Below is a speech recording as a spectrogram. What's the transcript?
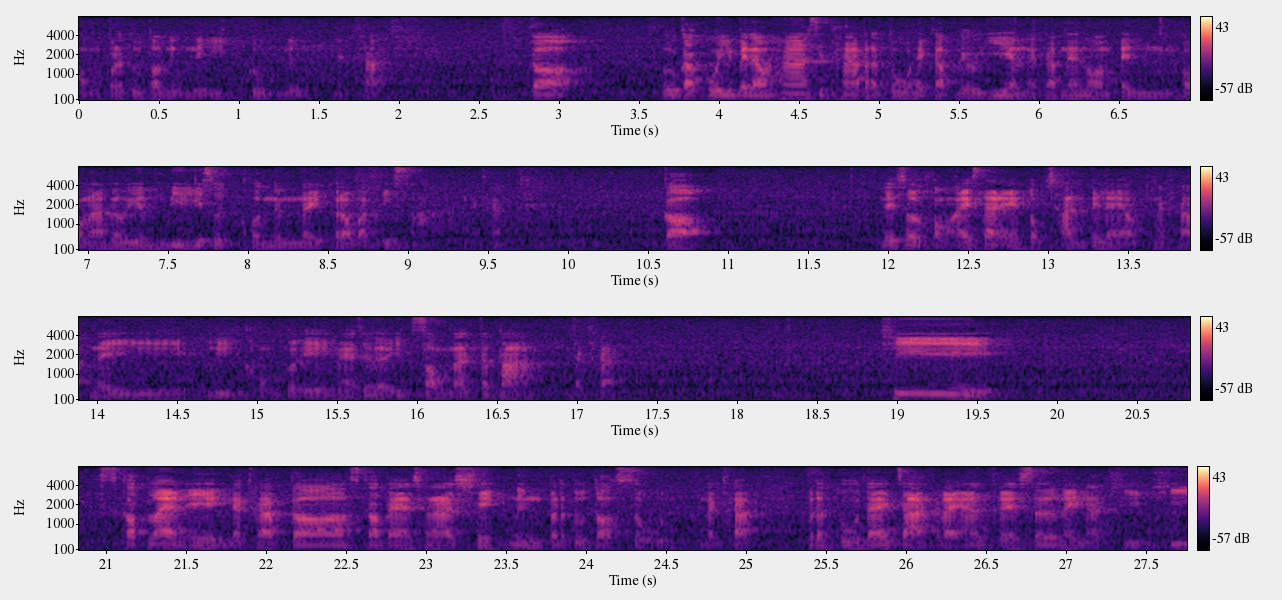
2 ประตูต่อหนึ่งในอีกกลุ่มหนึ่งนะครับ ก็ ลูกากูยิงไปแล้ว 55 ประตูให้กับเบลเยียมนะครับ แน่นอนเป็นกองหน้าเบลเยียมที่ดีที่สุดคนหนึ่งในประวัติศาสตร์นะครับ ก็ในส่วนของไอซ์แลนด์เองตกชั้นไปแล้วนะครับ ในลีกของตัวเองนะจะเหลืออีก 2 นัดก็ตามนะครับ ที่สกอตแลนด์เองนะครับ ก็สกอตแลนด์ชนะเช็ค 1 ประตูต่อ 0 นะครับ ประตูได้จากไรอันเฟรเซอร์ในนาทีที่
